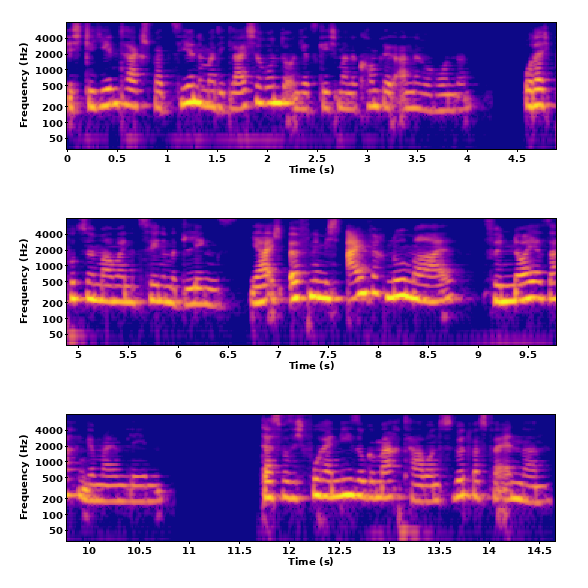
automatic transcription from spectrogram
ich gehe jeden Tag spazieren, immer die gleiche Runde und jetzt gehe ich mal eine komplett andere Runde. Oder ich putze mal meine Zähne mit links. Ja, ich öffne mich einfach nur mal für neue Sachen in meinem Leben. Das, was ich vorher nie so gemacht habe und es wird was verändern.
